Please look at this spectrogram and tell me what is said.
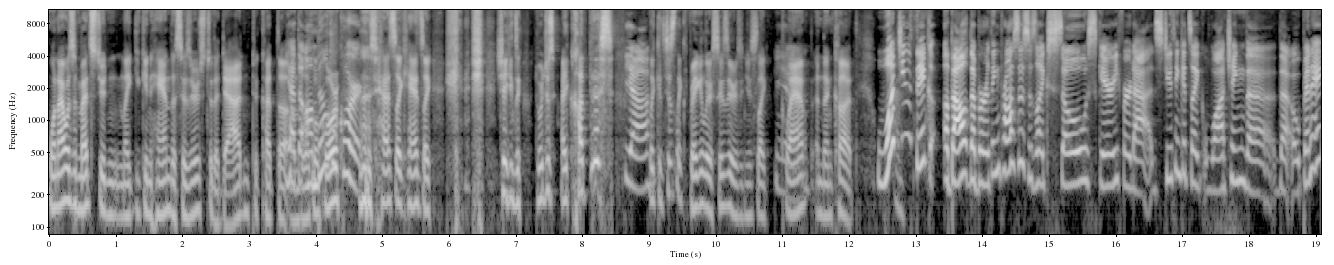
When I was a med student, like you can hand the scissors to the dad to cut the Yeah, the umbilical, umbilical cord. cord. His hands like hands like sh- sh- shaking. He's like, do I just I cut this? Yeah. Like it's just like regular scissors and you just like Yeah. clamp and then cut. what do you think about the birthing process? Is like so scary for dads. Do you think it's like watching the the opening?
